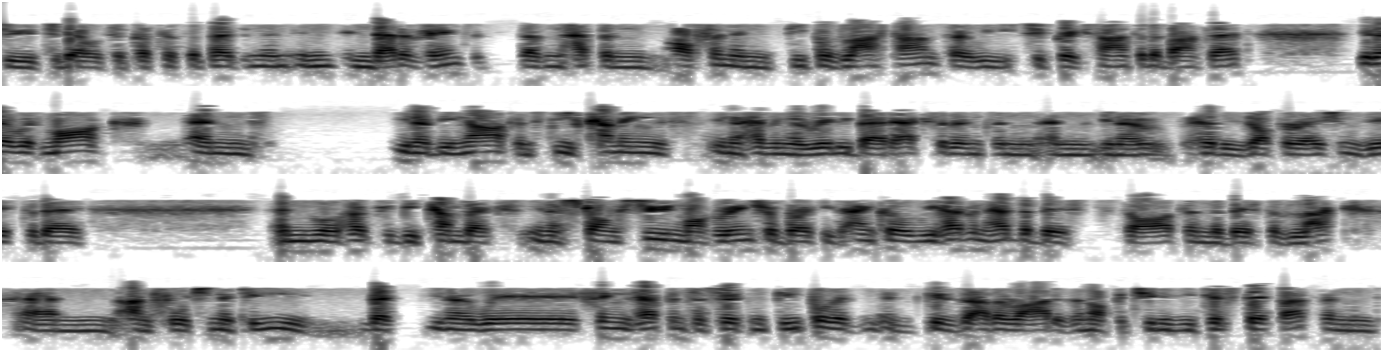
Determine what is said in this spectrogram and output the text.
to to be able to participate in, in in that event. It doesn't happen often in people's lifetime, so we're super excited about that. You know, with Mark and you know being out and Steve Cummings, you know having a really bad accident and and you know had his operations yesterday and will hopefully be come back, you know, strong soon. Mark Renshaw broke his ankle. We haven't had the best start and the best of luck, and unfortunately, that you know, where things happen to certain people, it, it gives other riders an opportunity to step up, and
